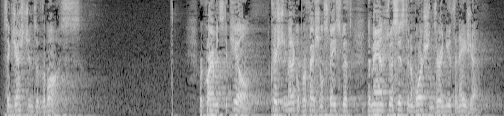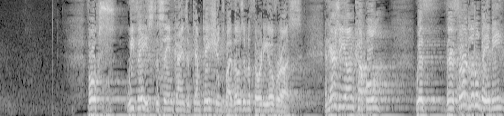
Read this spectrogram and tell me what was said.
suggestions of the boss. Requirements to kill. Christian medical professionals faced with demands to assist in abortions or in euthanasia. Folks, we face the same kinds of temptations by those in authority over us. And here's a young couple with their third little baby.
